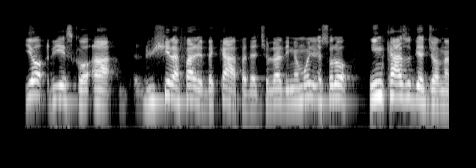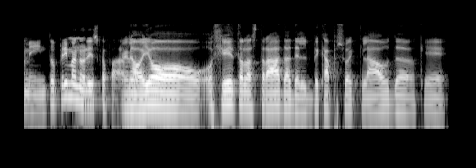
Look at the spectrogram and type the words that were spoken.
Io riesco a riuscire a fare il backup del cellulare di mia moglie solo in caso di aggiornamento. Prima non riesco a farlo. Eh no, io ho, ho, scelto la strada del backup su iCloud che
